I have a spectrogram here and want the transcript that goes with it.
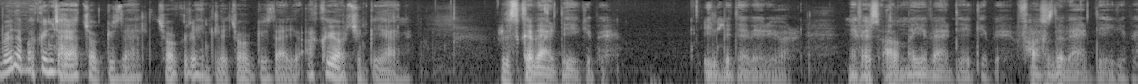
Böyle bakınca hayat çok güzel, çok renkli, çok güzel. Akıyor çünkü yani. Rızkı verdiği gibi. ilmi de veriyor. Nefes almayı verdiği gibi, fazla verdiği gibi.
